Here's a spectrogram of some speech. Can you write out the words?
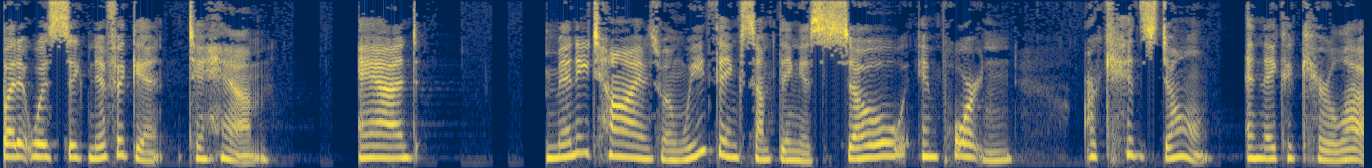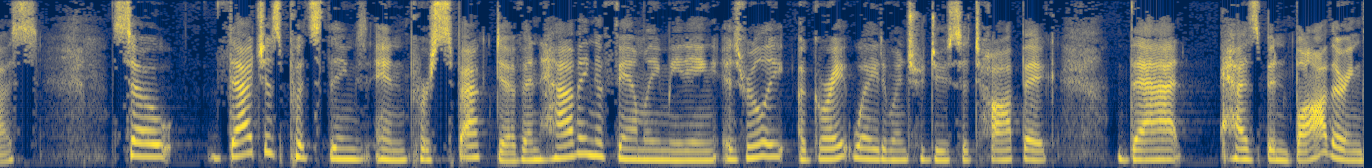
but it was significant to him. And many times when we think something is so important, our kids don't and they could care less. So that just puts things in perspective. And having a family meeting is really a great way to introduce a topic that has been bothering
